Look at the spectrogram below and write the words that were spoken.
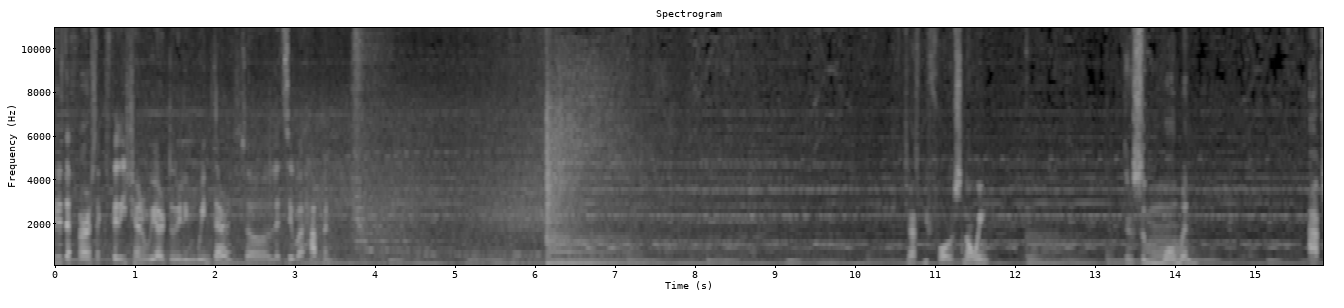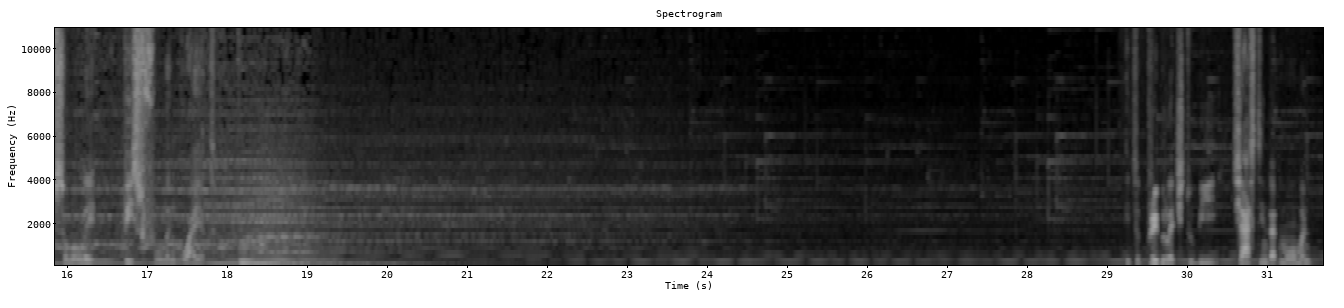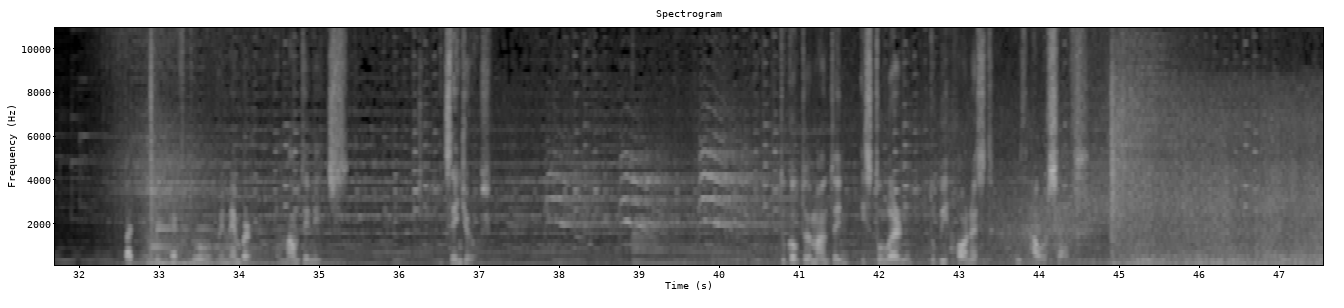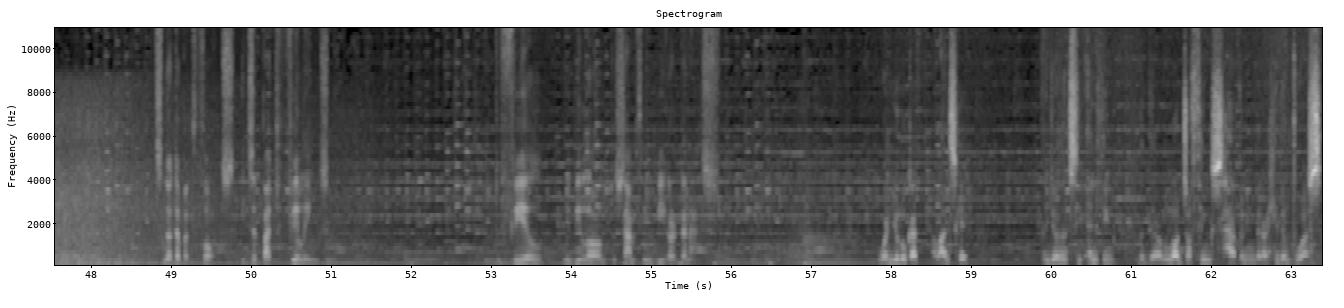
This is the first expedition we are doing in winter, so let's see what happens. Just before snowing, there's a moment absolutely peaceful and quiet. It's a privilege to be just in that moment, but we have to remember a mountain it's, it's dangerous. To go to the mountain is to learn to be honest with ourselves. It's not about thoughts, it's about feelings. To feel we belong to something bigger than us. When you look at a landscape and you don't see anything, but there are lots of things happening that are hidden to us.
